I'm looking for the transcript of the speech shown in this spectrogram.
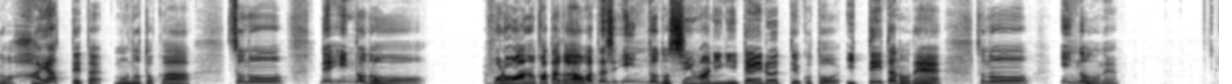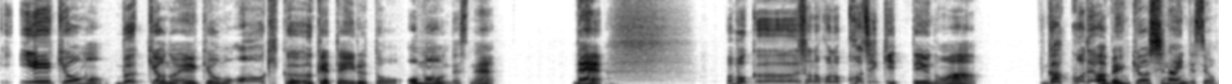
の流行ってたものとかそのねインドのフォロワーの方が私インドの神話に似ているっていうことを言っていたのでそのインドのね影響も仏教の影響も大きく受けていると思うんですね。で僕そのこの「古事記」っていうのは学校では勉強しないんですよ。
